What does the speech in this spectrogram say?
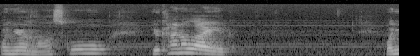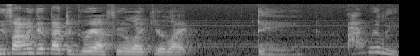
when you're in law school, you're kind of like, when you finally get that degree, I feel like you're like, dang, I really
